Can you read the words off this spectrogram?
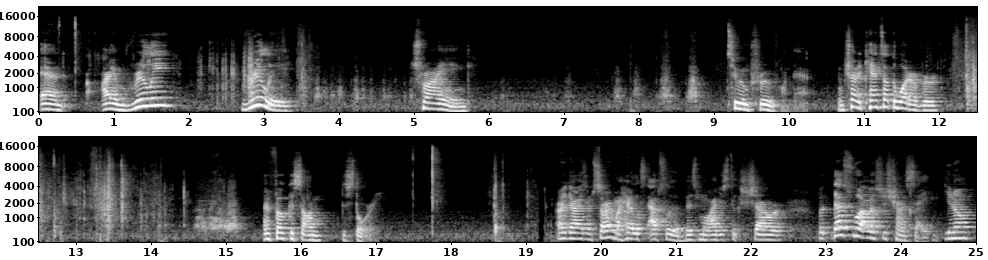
And I am really, really trying to improve on that. I'm trying to cancel out the whatever and focus on the story. Alright guys, I'm sorry my hair looks absolutely abysmal. I just took a shower. But that's what I was just trying to say. You know,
